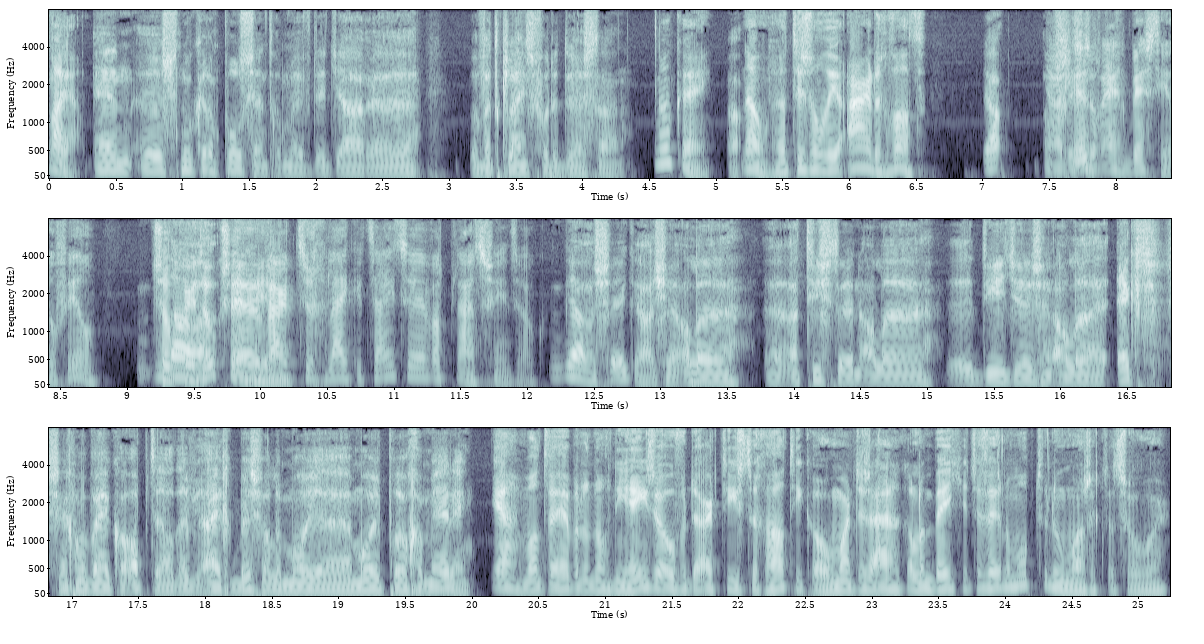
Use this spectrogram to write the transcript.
Nou ja, En eh, Snoeker en Poolcentrum heeft dit jaar eh, wat kleins voor de deur staan. oké. Ja. Nou, het is alweer aardig wat. Ja, ja, dat is toch eigenlijk best heel veel. Zo Nou, kun je het ook zeggen. Eh, ja. Waar tegelijkertijd eh, wat plaatsvindt ook. Ja, zeker. Als je alle eh, artiesten en alle eh, DJ's en alle acts zeg maar, bij elkaar optelt, dan heb je eigenlijk best wel een mooie, mooie programmering. Ja, want we hebben het nog niet eens over de artiesten gehad die komen. Maar het is eigenlijk al een beetje te veel om op te noemen als ik dat zo hoor.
